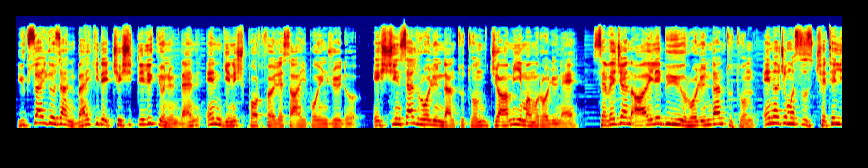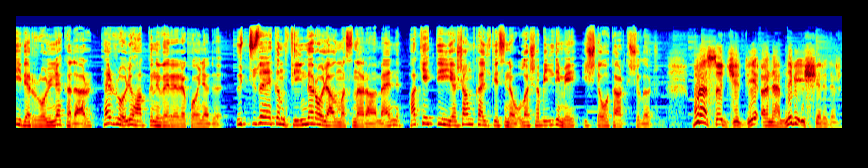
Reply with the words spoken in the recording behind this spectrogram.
Yüksel Gözen belki de çeşitlilik yönünden en geniş portföyle sahip oyuncuydu. Eşcinsel rolünden tutun cami imamı rolüne, sevecen aile büyüğü rolünden tutun en acımasız çete lideri rolüne kadar her rolü hakkını vererek oynadı. 300'e yakın filmde rol almasına rağmen hak ettiği yaşam kalitesine ulaşabildi mi işte o tartışılır. Burası ciddi, önemli bir iş yeridir.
